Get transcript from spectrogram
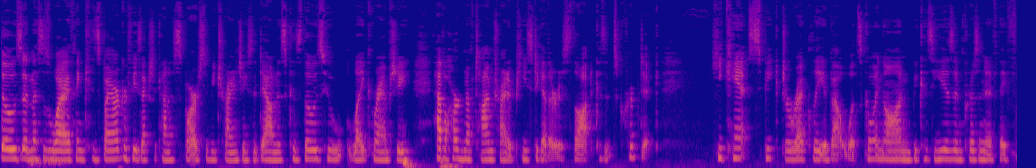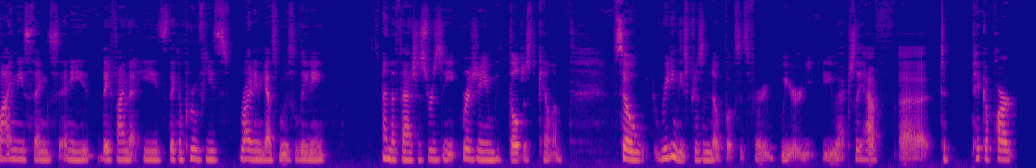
those, and this is why I think his biography is actually kind of sparse if you try and chase it down, is because those who, like Gramsci, have a hard enough time trying to piece together his thought because it's cryptic. he can't speak directly about what's going on because he is in prison. If they find these things and he they find that he's they can prove he's writing against Mussolini and the fascist regi- regime, they'll just kill him. So reading these prison notebooks, it's very weird. You actually have uh, to pick apart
